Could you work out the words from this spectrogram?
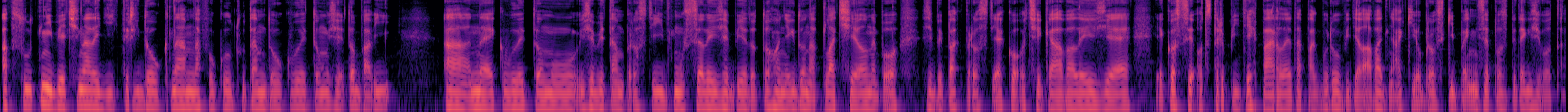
absolutní většina lidí, kteří jdou k nám na fakultu, tam jdou kvůli tomu, že je to baví a ne kvůli tomu, že by tam prostě jít museli, že by je do toho někdo natlačil, nebo že by pak prostě jako očekávali, že jako si odtrpí těch pár let a pak budou vydělávat nějaký obrovský peníze po zbytek života.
